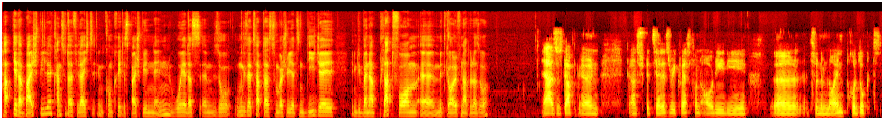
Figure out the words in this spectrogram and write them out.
Habt ihr da Beispiele? Kannst du da vielleicht ein konkretes Beispiel nennen, wo ihr das ähm, so umgesetzt habt, dass zum Beispiel jetzt ein DJ irgendwie bei einer Plattform äh, mitgeholfen hat oder so? Ja, also es gab äh, ein ganz spezielles Request von Audi, die äh, zu einem neuen Produkt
